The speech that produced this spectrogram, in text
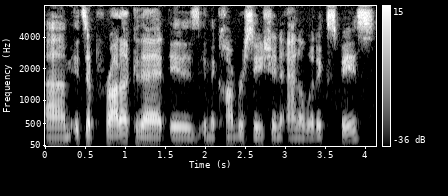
Um, it's a product that is in the conversation analytics space.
